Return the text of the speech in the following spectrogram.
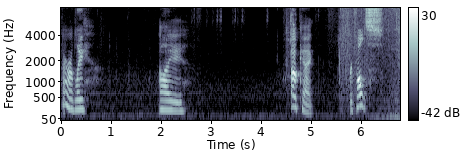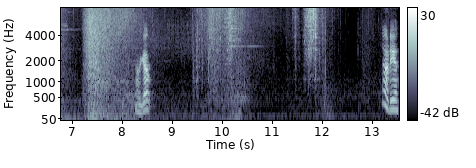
Apparently, I... Okay. Repulse. There we go. Oh dear.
